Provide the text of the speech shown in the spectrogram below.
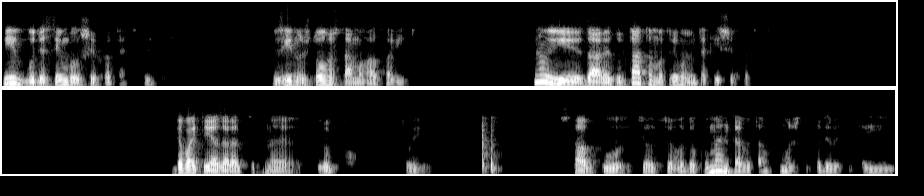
І буде символ шифротексту. Згідно ж того самого алфавіту. Ну і за результатом отримуємо такий шифротекст. Давайте я зараз е, зроблю той ставку цього, цього документа, ви там можете подивитися і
